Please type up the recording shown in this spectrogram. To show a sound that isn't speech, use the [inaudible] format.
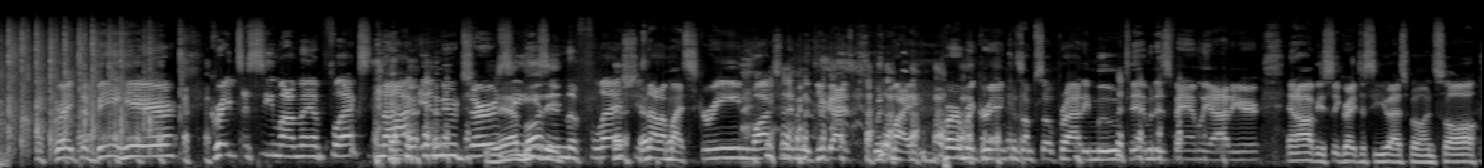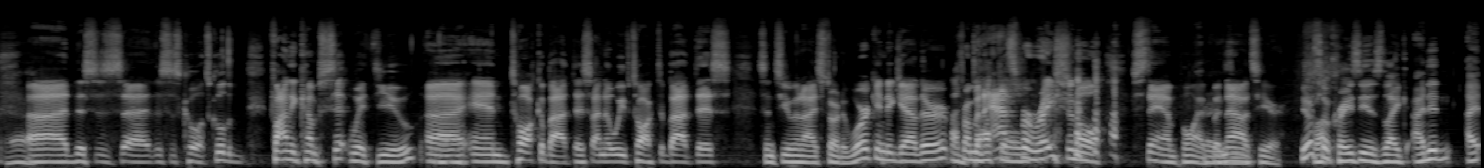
Great to be here. Great to see my man Flex not in New [laughs] Jersey. Yeah, He's in the flesh. He's not on my screen watching him with you guys with my [laughs] permagrin because I'm so proud he moved him and his family out here. And obviously, great to see you, Espo and Saul. Uh, this is uh, this is cool. It's cool to finally come sit with you uh, and talk about this. I know we've talked about this since you and I started working together A from an aspirational [laughs] standpoint, but now it's here. You know what's so crazy is like I didn't I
